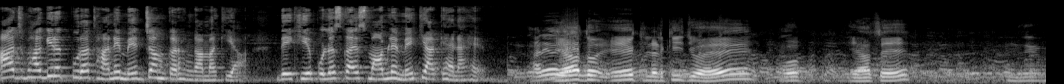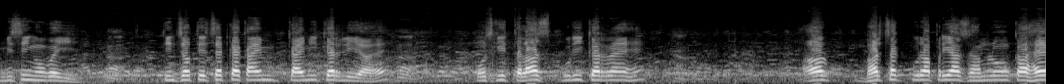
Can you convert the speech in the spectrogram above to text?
आज भागीरथपुरा थाने में जमकर हंगामा किया। देखिए पुलिस का इस मामले में क्या कहना है। यहाँ तो एक लड़की जो है वो यहाँ से मिसिंग हो गई। है। तीन सौ तिरसठ का कायम कायमी कर लिया है। उसकी तलाश पूरी कर रहे हैं। और भरसक पूरा प्रयास हम लोगों का है।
